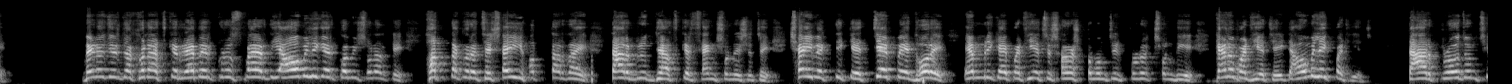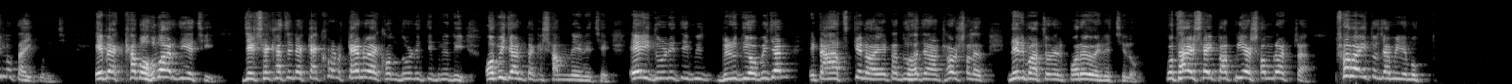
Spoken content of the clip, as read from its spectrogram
বেনজির যখন আজকে র্যাবের ক্রস ফায়ার দিয়ে আওয়ামী লীগের কমিশনারকে হত্যা করেছে, সেই হত্যার দায়ে তার বিরুদ্ধে আজকের স্যাংশন এসেছে। সেই ব্যক্তিকে চেপে ধরে আমেরিকায় পাঠিয়েছে স্বরাষ্ট্রমন্ত্রীর প্রোটেকশন দিয়ে। কেন পাঠিয়েছে? এটা আওয়ামী লীগ পাঠিয়েছে। তার প্রয়োজন ছিল তাই করেছে। এ ব্যাখ্যা বহুবার দিয়েছি যে শেখ হাসিনা কেন কেন এখন দুর্নীতি বিরোধী অভিযানটাকে সামনে এনেছে? এই দুর্নীতি বিরোধী অভিযান এটা আজকে নয়, এটা দু হাজার আঠারো সালের নির্বাচনের পরেও এনেছিল। কোথায় সেই পাপিয়া সম্রাটরা? সবাই তো জামিনে মুক্ত।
